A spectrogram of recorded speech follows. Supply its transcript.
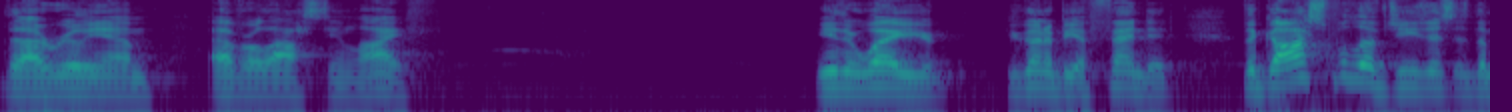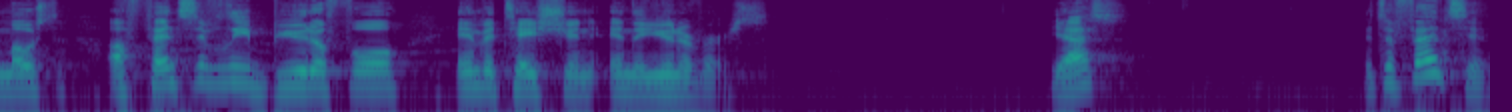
that I really am everlasting life. Either way, you're, you're going to be offended. The gospel of Jesus is the most offensively beautiful invitation in the universe. Yes? It's offensive.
